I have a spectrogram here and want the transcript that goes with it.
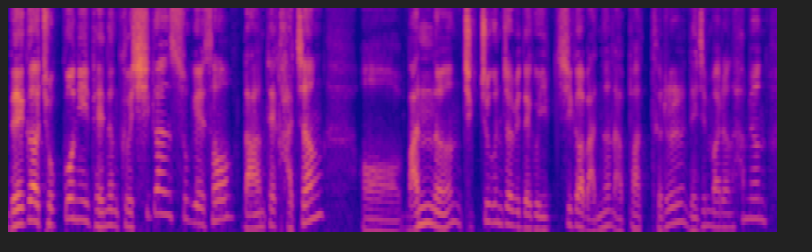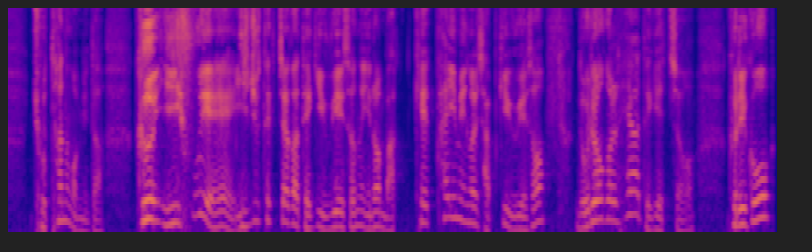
내가 조건이 되는 그 시간 속에서 나한테 가장 어, 맞는 직주 근접이 되고 입지가 맞는 아파트를 내 집 마련하면 좋다는 겁니다. 그 이후에 이주택자가 되기 위해서는 이런 마켓 타이밍을 잡기 위해서 노력을 해야 되겠죠. 그리고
